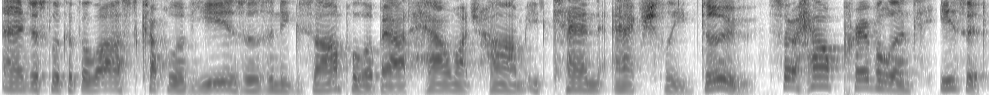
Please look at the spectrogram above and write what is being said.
And just look at the last couple of years as an example about how much harm it can actually do. So, how prevalent is it?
